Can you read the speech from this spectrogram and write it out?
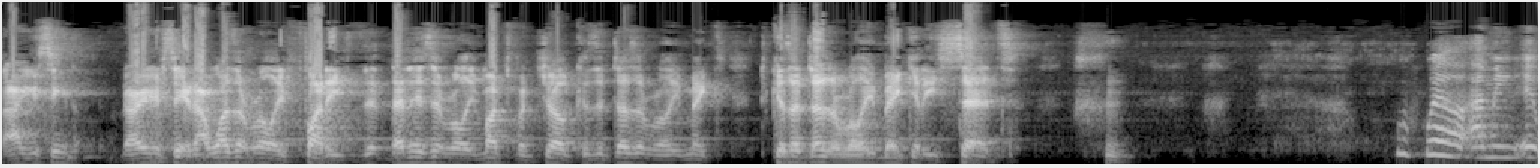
Now you see, now you see, that wasn't really funny. That, that isn't really much of a joke because it doesn't really make because it doesn't really make any sense. Well, I mean, it,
